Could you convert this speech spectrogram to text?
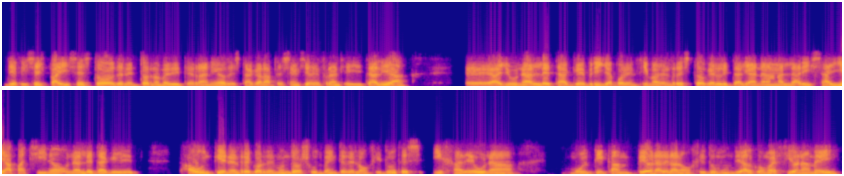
16 países, todos del entorno mediterráneo. Destaca la presencia de Francia y Italia. Eh, hay una atleta que brilla por encima del resto, que es la italiana Larissa Iapacino, una atleta que aún tiene el récord del mundo sub-20 de longitud. Es hija de una multicampeona de la longitud mundial, como es Fiona May,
